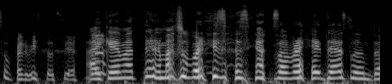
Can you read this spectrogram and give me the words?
supervisación. Hay que tener más supervisación sobre este asunto.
